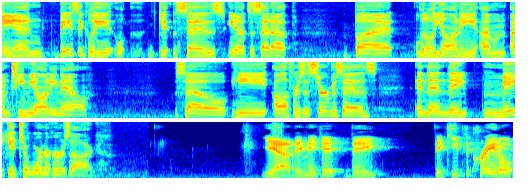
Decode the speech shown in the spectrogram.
and basically get, says, you know, it's a setup, but little Yanni, I'm I'm Team Yanni now. So he offers his services, and then they make it to Werner Herzog. Yeah, they make it. They they keep the cradle.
